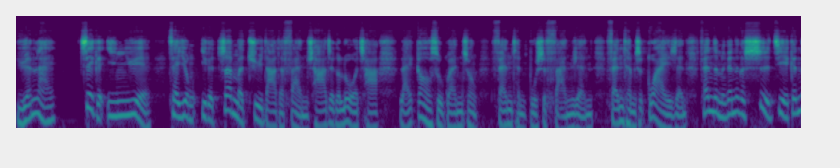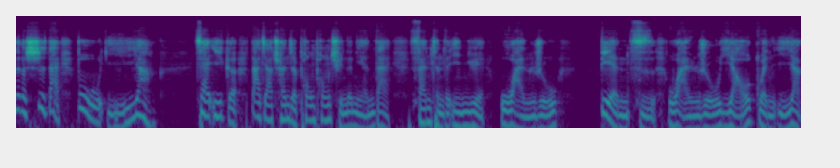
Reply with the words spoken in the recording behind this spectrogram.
原来这个音乐。再用一个这么巨大的反差，这个落差来告诉观众，Phantom 不是凡人，Phantom 是怪人，Phantom 跟那个世界跟那个世代不一样。在一个大家穿着蓬蓬裙的年代，Phantom 的音乐宛如电子，宛如摇滚一样，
